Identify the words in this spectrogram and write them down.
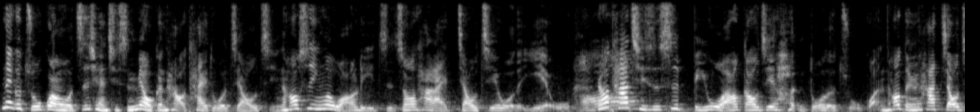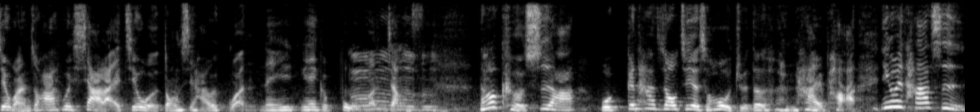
那个主管，我之前其实没有跟他有太多交集，然后是因为我要离职之后，他来交接我的业务。然后他其实是比我要高阶很多的主管，然后等于他交接完之后，他会下来接我的东西，还会管那那个部门这样子。然后可是啊，我跟他交接的时候，我觉得很害怕，因为他是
